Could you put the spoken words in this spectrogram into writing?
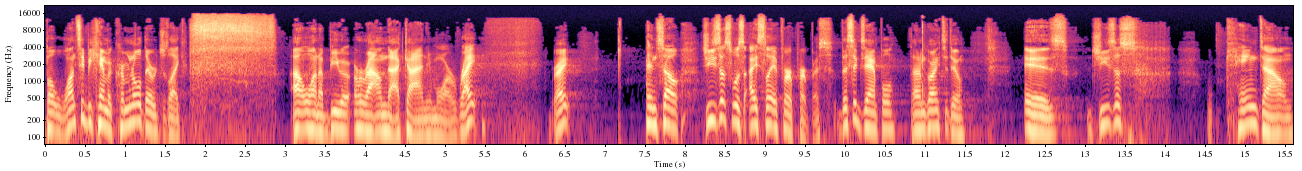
But once he became a criminal, they were just like, I don't want to be around that guy anymore, right? Right? And so Jesus was isolated for a purpose. This example that I'm going to do is Jesus came down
